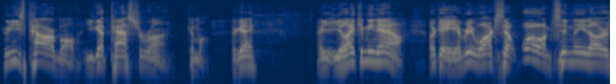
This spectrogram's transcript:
Who needs Powerball? You got Pastor Ron. Come on, okay? Are you liking me now? Okay, everybody walks out, whoa, I'm $10 million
